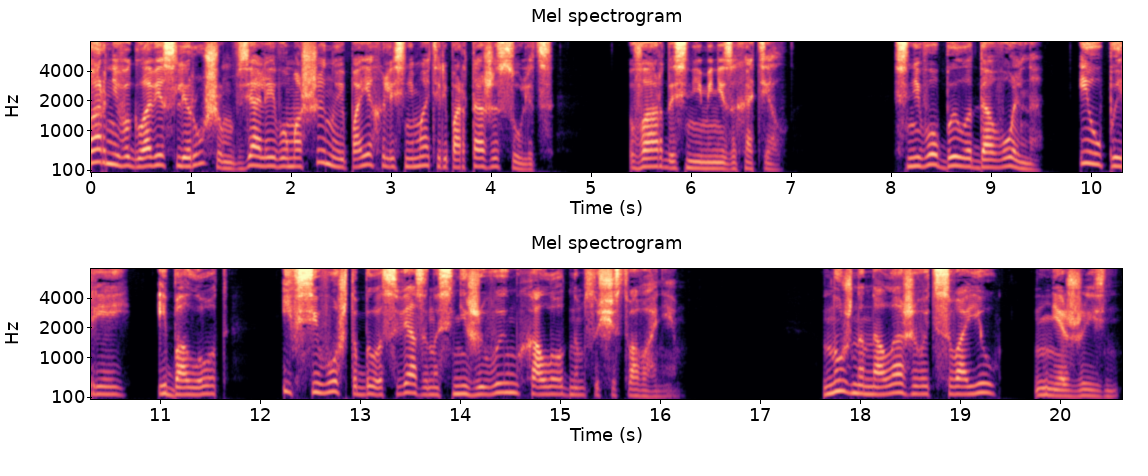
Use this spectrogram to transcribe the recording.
Парни во главе с Лерушем взяли его машину и поехали снимать репортажи с улиц. Варда с ними не захотел. С него было довольно и упырей, и болот, и всего, что было связано с неживым холодным существованием. Нужно налаживать свою не жизнь.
